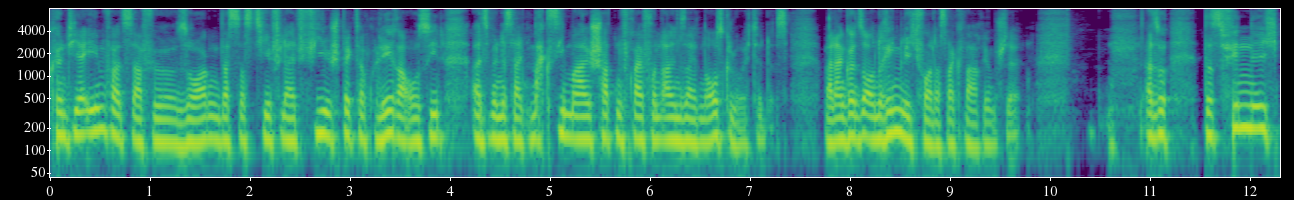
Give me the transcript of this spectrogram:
könnte ja ebenfalls dafür sorgen, dass das Tier vielleicht viel spektakulärer aussieht, als wenn es halt maximal schattenfrei von allen Seiten ausgeleuchtet ist. Weil dann können sie auch ein Ringlicht vor das Aquarium stellen. Also, das finde ich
